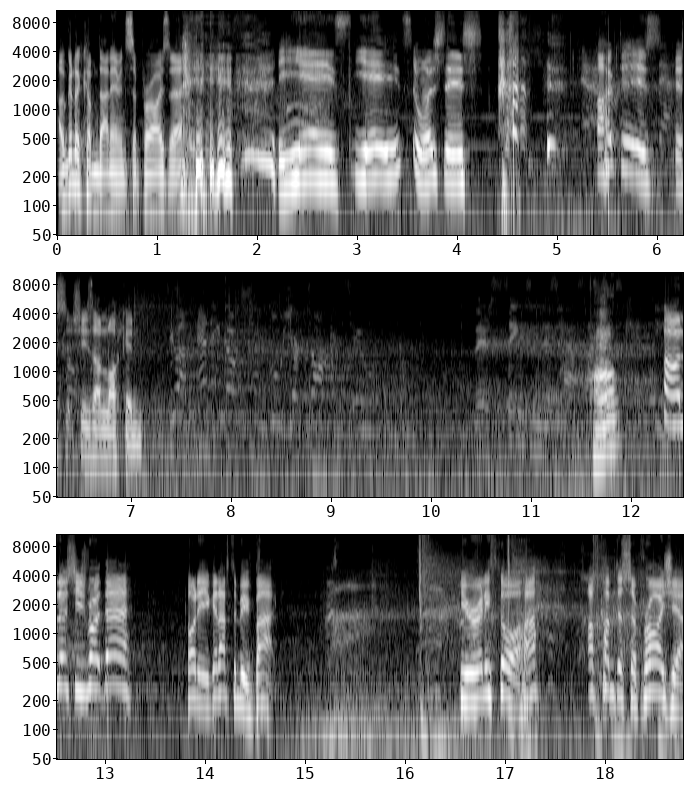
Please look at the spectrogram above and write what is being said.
I'm going to come down here and surprise her. yes, yes. Watch this. I hope it is this that she's unlocking. Do you have any notion who you're talking to? There's things in this house. Oh, look, she's right there. You're going to have to move back. You really thought, huh? I've come to surprise you.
